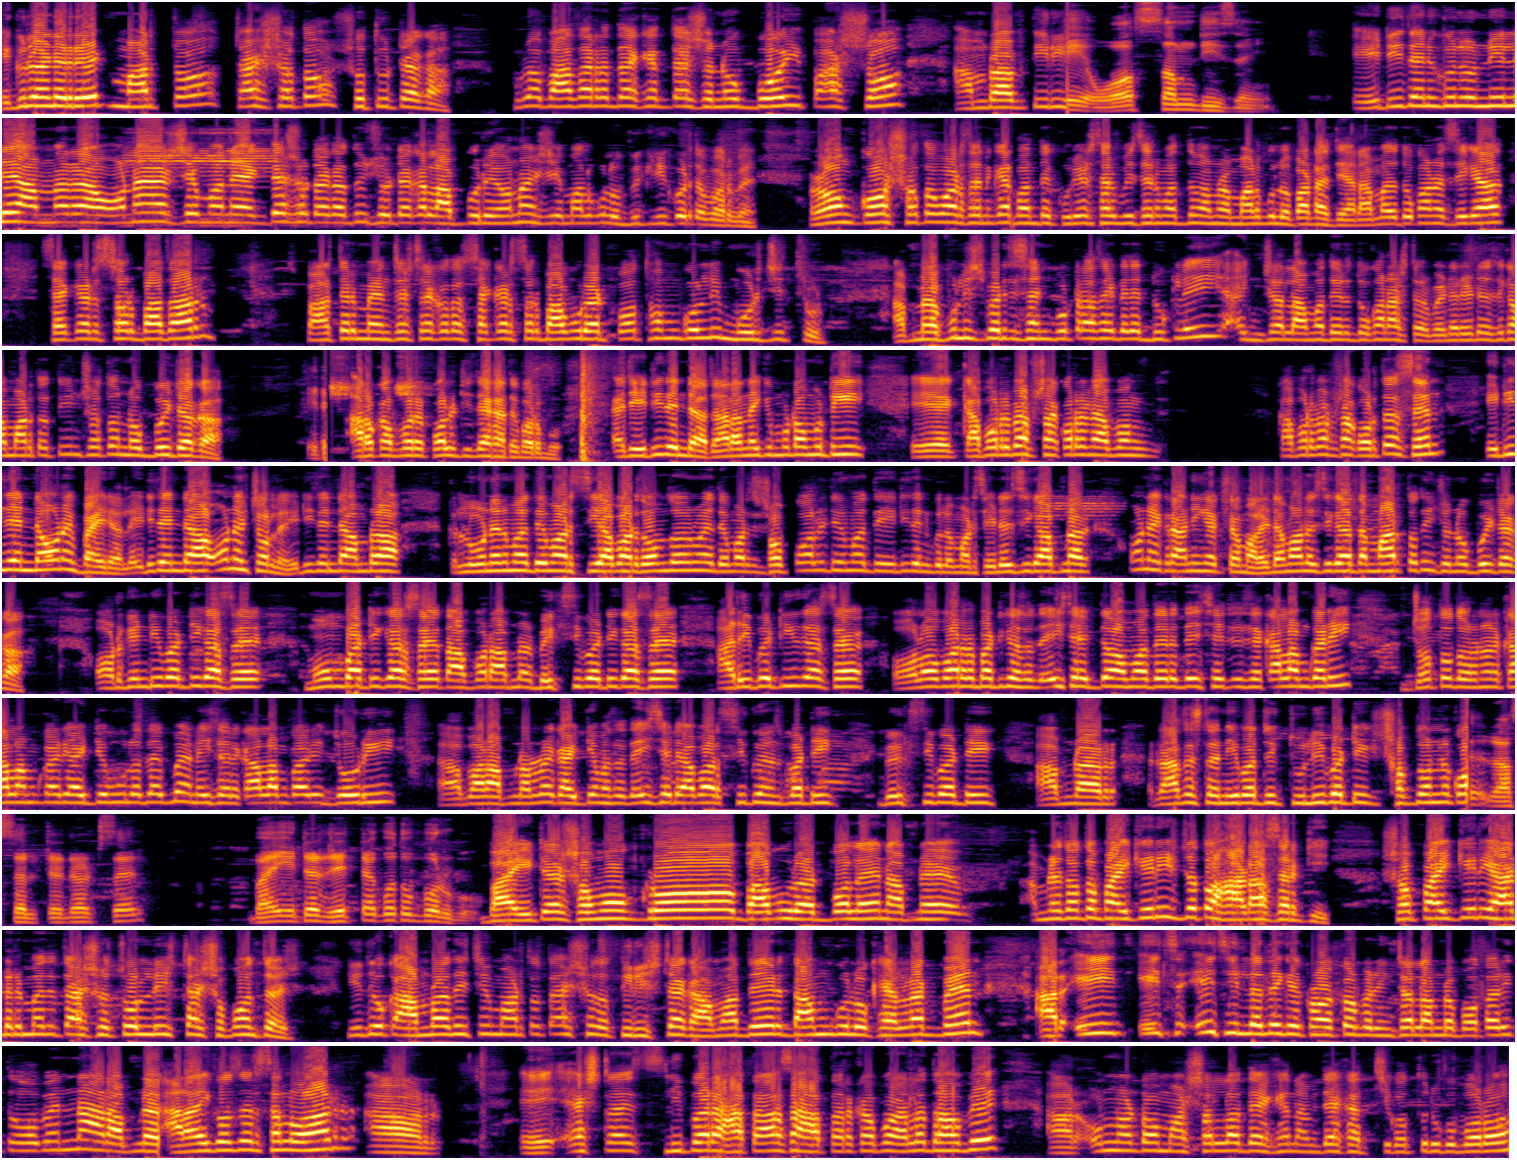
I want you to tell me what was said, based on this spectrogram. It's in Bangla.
এগুলো রেট মাত্র চারশত সত্তর টাকা। পুরো বাজারে দেখেন দেড়শো নব্বই পাঁচশো আমরা তিরিশ অসাম ডিজাইন এই ডিজাইনগুলো নিলে আপনারা অনায়াসে মানে এক দেড়শো টাকা দুশো টাকা লাভ করে অনায়াসে মালগুলো বিক্রি করতে পারবেন। রং কস শত পার্সেন্ট কুরিয়ার সার্ভিসের মাধ্যমে আমরা মালগুলো পাঠাচ্ছি আর আমাদের দোকানে থেকে সেকেন্ডসর বাজার পাতের ম্যানচেস্টার কথা সেকেন্ডসর বাবুরহাট প্রথম গলি মসজিদ রোড আপনারা পুলিশ বাড়িতে সাইনবোর্ড আছে এটাতে ঢুকলেই ইনশাল্লাহ আমাদের দোকান আসতে পারবে। এটা রেট থেকে মাত্র তিনশত নব্বই টাকা আরও কাপড়ের কোয়ালিটি দেখাতে পারব। এই যে ডিজাইনটা যারা নাকি মোটামুটি কাপড়ের ব্যবসা করেন এবং কাপড় ব্যবসা করতেছেন এই ডিজাইনটা অনেক ভাইরাল এই ডিজাইনটা অনেক চলে এই ডিজাইনটা আমরা লোনের মধ্যে মারছি আবার দমদমের মধ্যে মারছি সব কোয়ালিটির মধ্যে এই ডিজাইনগুলো মারছি। এটা হচ্ছে আপনার অনেক রানিং একটা মাল এটা মানে হচ্ছে মাত্র তিনশো নব্বই টাকা। অর্গেন্টি বাটিক আছে মোম বাটিক আছে তারপর আপনার বেক্সি বাটিক আছে আরি বাটিক আছে অল ওভার বাটিক আছে এই সাইডেও আমাদের এই সাইডে কালামকারি। যত ধরনের কালামকারি আইটেমগুলো দেখবেন এই সাইডে কালামকারি জরি আবার আপনার অনেক আইটেম আছে এই সাইডে আবার সিকোয়েন্স বাটিক বেক্সি বাটিক আপনার রাজস্থানি বাটিক টুলি বাটিক সব ধরনের রাসেল ট্রেডার্স এর ভাই এটার রেটটা কত পড়ব? বা এটা সমগ্র বাবুরাট বলেন আপনি আপনি যত পাইকারি, যত হাট আছে আর কি, সব পাইকারি হাটের মধ্যে চারশো চল্লিশ, চারশো পঞ্চাশ। কিন্তু আমরা দিচ্ছি মাত্র চারশো তিরিশ টাকা। আমাদের দামগুলো খেয়াল রাখবেন। আর এই এই এই চিল্লা থেকে ক্রয় করবেন। ইনশাল্লাহ আমরা প্রতারিত হবেন না। আর আপনার আড়াই গজের সালোয়ার আর এই এক্সট্রা স্লিপারে হাতা আছে, হাতার কাপড় আলাদা হবে। আর অন্যটা মার্শাল্লাহ দেখেন, আমি দেখাচ্ছি কতটুকু বড়।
